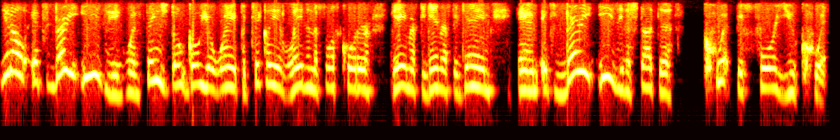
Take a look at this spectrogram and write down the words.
you know it's very easy when things don't go your way, particularly late in the fourth quarter, game after game after game, and it's very easy to start to quit before you quit.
